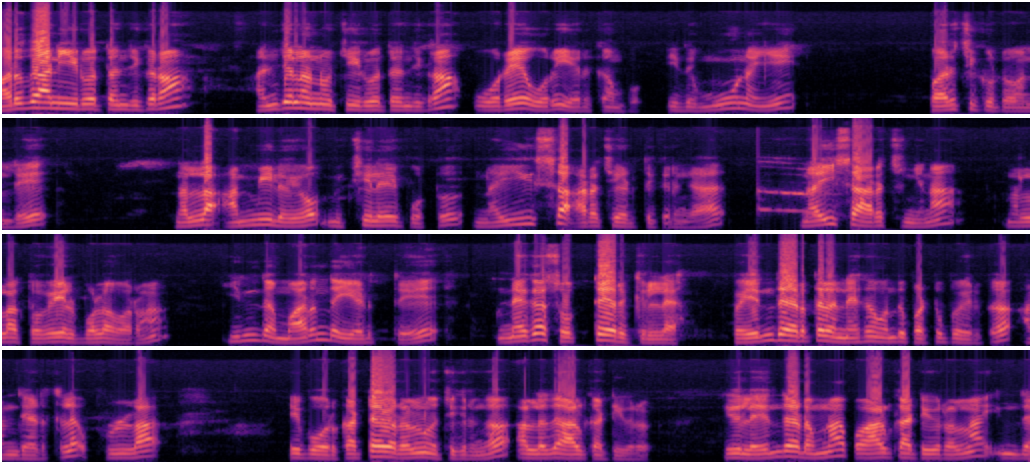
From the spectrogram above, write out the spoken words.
மருதாணி இருபத்தஞ்சு கிராம் அஞ்சலை நூற்றி இருபத்தஞ்சு கிராம் ஒரே ஒரு எருக்கம்பு. இது மூணையும் பறிச்சுக்கிட்டு வந்து நல்லா அம்மியிலையோ மிக்சிலையோ போட்டு நைஸாக அரைச்சி எடுத்துக்கிறங்க. நைஸாக அரைச்சிங்கன்னா நல்லா துவையல் போல் வரும். இந்த மருந்தை எடுத்து நெகை சொத்தை இருக்குல்ல இப்போ எந்த இடத்துல நெகை வந்து பட்டு போயிருக்கோ அந்த இடத்துல ஃபுல்லாக இப்போ ஒரு கட்டை விரல்னு வச்சுக்கிறோங்க அல்லது ஆள்காட்டி விரல். இதில் எந்த இடம்னா இப்போ ஆள்காட்டி விரல்னா இந்த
